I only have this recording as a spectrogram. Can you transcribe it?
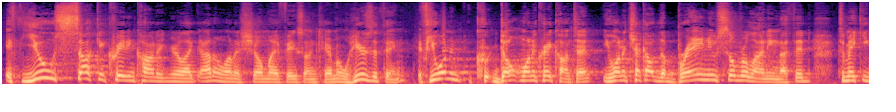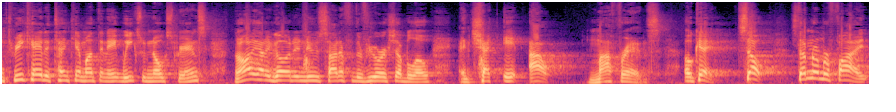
If you suck at creating content and you're like, I don't want to show my face on camera, well, here's the thing. If you want to, don't want to create content, you want to check out the brand new silver lining method to making 3K to 10K a month in eight weeks with no experience, then all you got to go ahead and do is sign up for the free workshop below and check it out, my friends. Okay, so Step number five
